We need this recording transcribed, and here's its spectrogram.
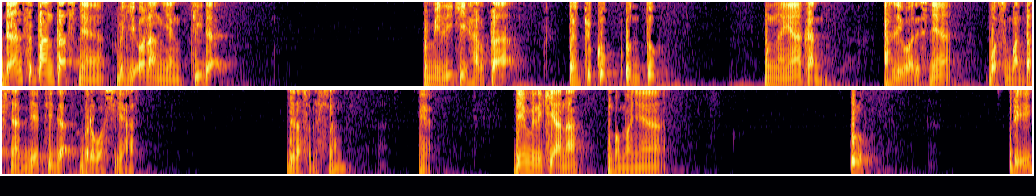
Dan sepantasnya bagi orang yang tidak memiliki harta yang cukup untuk mengayakan ahli warisnya bahwa sepantasnya dia tidak berwasiat. Jelas Ihsan? Ya. Dia memiliki anak umpamanya 10 istri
